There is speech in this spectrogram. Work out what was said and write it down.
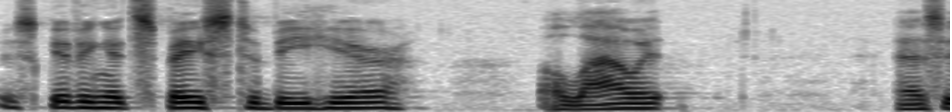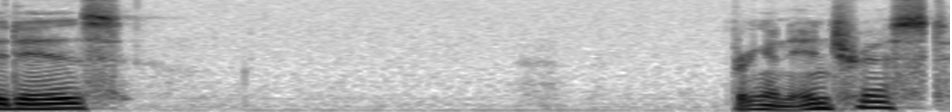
Just giving it space to be here, allow it as it is. Bring an interest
